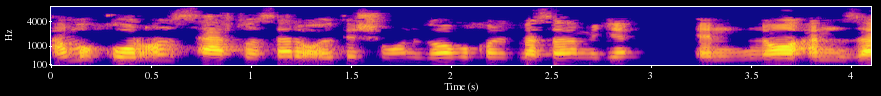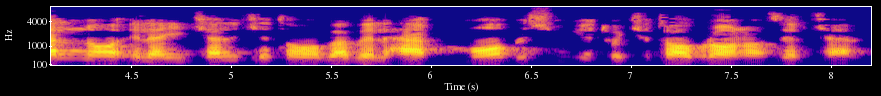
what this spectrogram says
اما قرآن سر تا سر آیت شما نگاه بکنید مثلا میگه انا انزلنا الیک الکتاب بالحق. ما به سوی تو کتاب را نازل کرد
